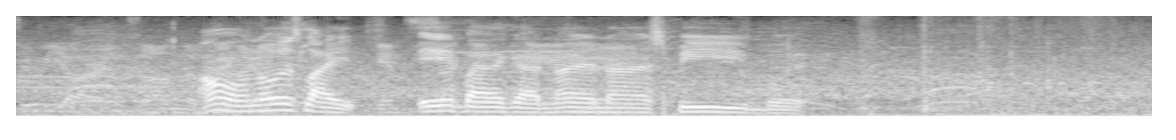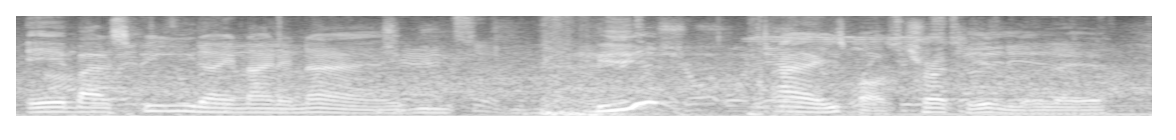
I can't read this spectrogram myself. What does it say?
Two yards on the I don't know. It's like everybody got 99 speed, but everybody's speed ain't 99. If Jackson. you, It's a short one here. Hey, you supposed to truck his little ass.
